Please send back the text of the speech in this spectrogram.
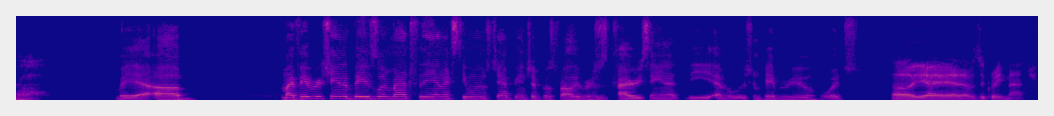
but yeah, uh, my favorite Shayna Baszler match for the NXT Women's Championship was probably versus Kairi Sane at the Evolution pay per view, which Oh yeah, yeah, that was a great match.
